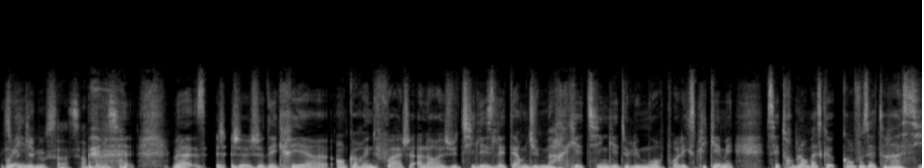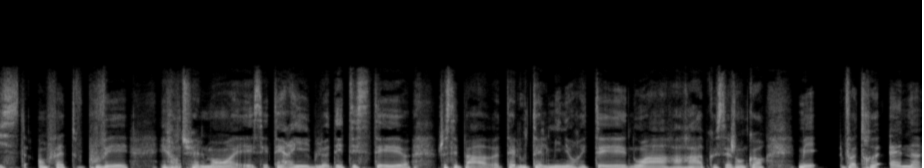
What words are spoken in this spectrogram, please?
Expliquez-nous ça, c'est intéressant. Ben, je, je, décris euh, encore une fois, alors j'utilise les termes du marketing et de l'humour pour l'expliquer, mais c'est troublant parce que quand vous êtes raciste, en fait, vous pouvez éventuellement, et c'est terrible, détester, euh, je sais pas, telle ou telle minorité, noire, arabe, que sais-je encore, mais votre haine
